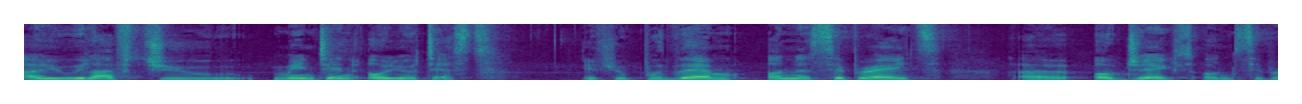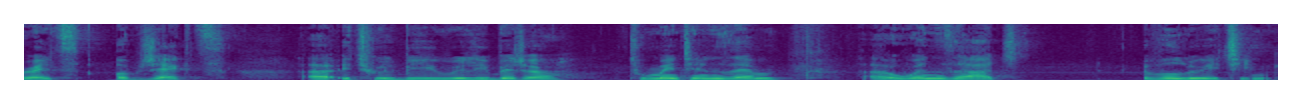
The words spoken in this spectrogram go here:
uh, you will have to maintain all your tests. If you put them on a separate uh, object, on separate objects, uh, it will be really better to maintain them uh, when they are evaluating.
